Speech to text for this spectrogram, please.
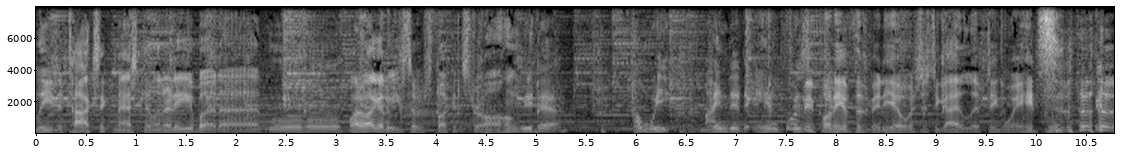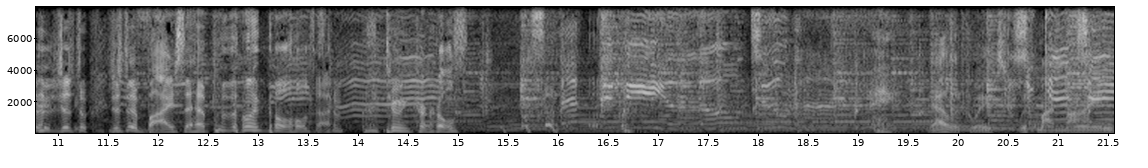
lead to toxic masculinity, but uh, Mhm. why do I got to be so fucking strong? Yeah, I'm weak, minded and It would be funny if the video was just a guy lifting weights, just just a bicep like the whole time doing curls. let me be alone tonight? Dang. Yeah, I lift weights with my mind.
